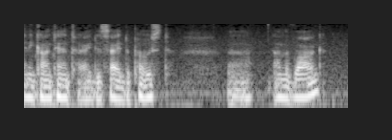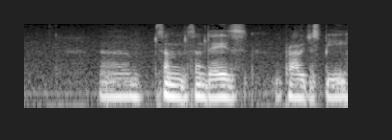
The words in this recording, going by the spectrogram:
any content I decide to post uh, on the vlog. Um, some some days probably just be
